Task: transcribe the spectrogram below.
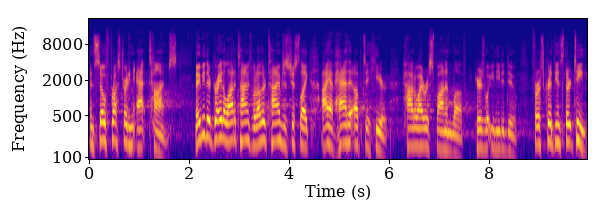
and so frustrating at times? Maybe they're great a lot of times, but other times it's just like, I have had it up to here. How do I respond in love? Here's what you need to do 1 Corinthians 13,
